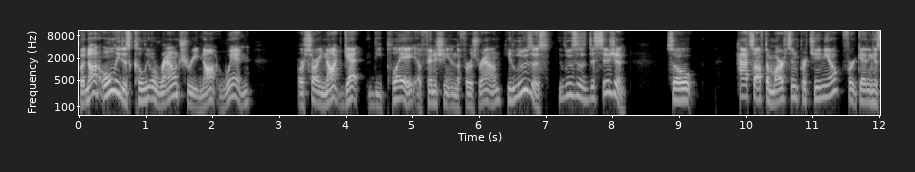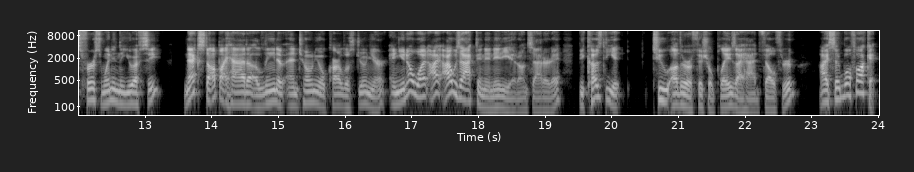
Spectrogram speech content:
but not only does Khalil Rountree not win, or sorry, not get the play of finishing in the first round, he loses. He loses a decision. So hats off to Marcin Prachnio for getting his first win in the UFC. Next up, I had a lean of Antonio Carlos Jr. And you know what? I, I was acting an idiot on Saturday because the two other official plays I had fell through. I said, well, fuck it.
